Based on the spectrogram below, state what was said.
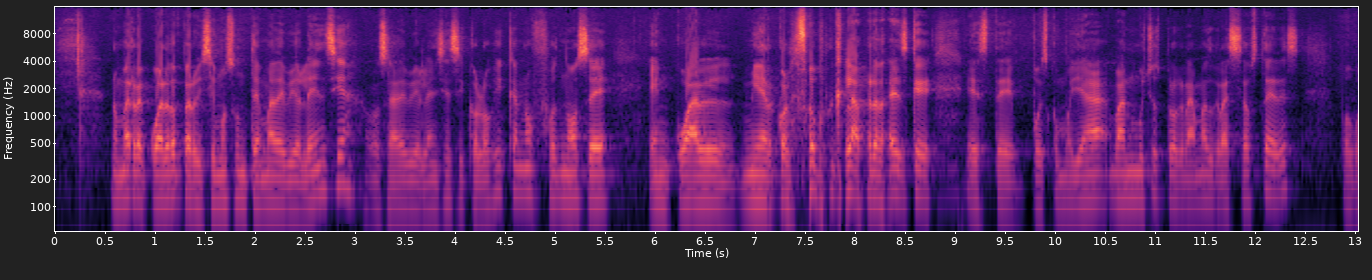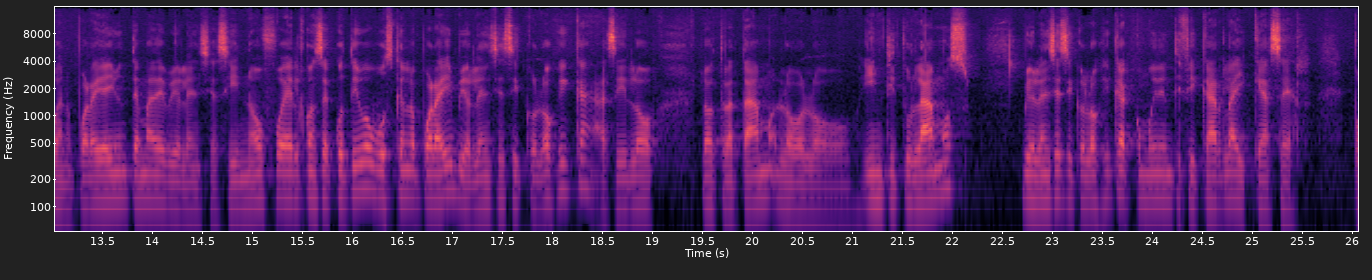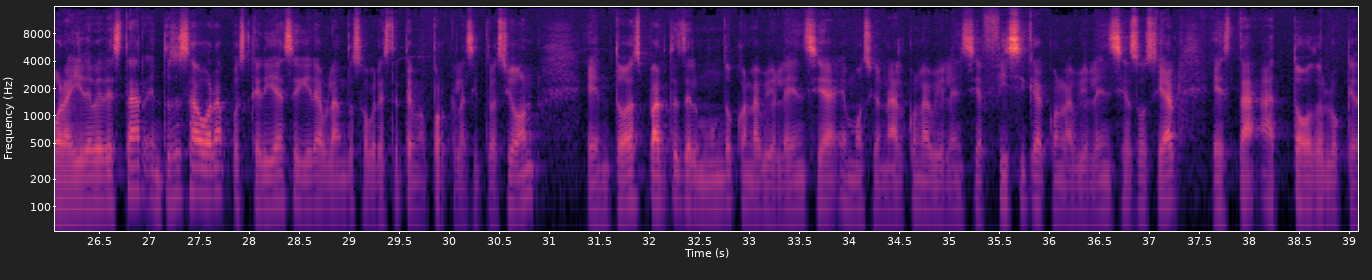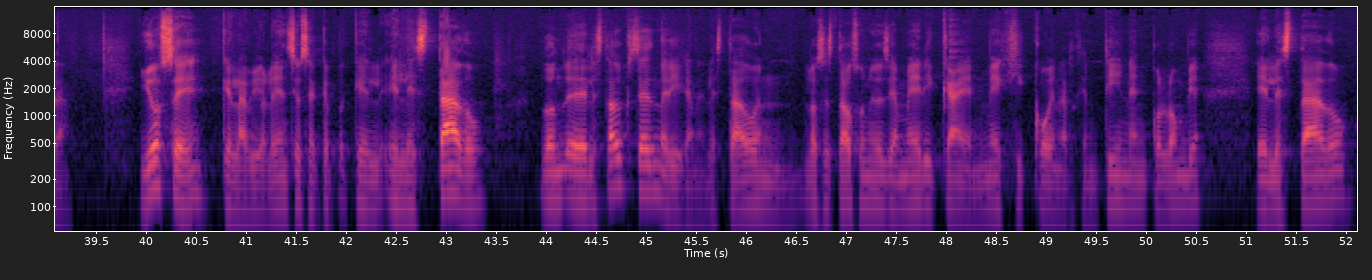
No me recuerdo, pero hicimos un tema de violencia, o sea, de violencia psicológica, no, no sé en cuál miércoles fue, porque la verdad es que, este, pues como ya van muchos programas gracias a ustedes, pues bueno, por ahí hay un tema de violencia. Si no fue el consecutivo, búsquenlo por ahí, violencia psicológica, así lo, lo tratamos, lo, lo intitulamos, violencia psicológica, cómo identificarla y qué hacer por ahí debe de estar. Entonces ahora pues quería seguir hablando sobre este tema porque la situación en todas partes del mundo con la violencia emocional, con la violencia física, con la violencia social, está a todo lo que da. Yo sé que la violencia, o sea, que, el, Estado, donde, el Estado que ustedes me digan, el Estado en los Estados Unidos de América, en México, en Argentina, en Colombia, el Estado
